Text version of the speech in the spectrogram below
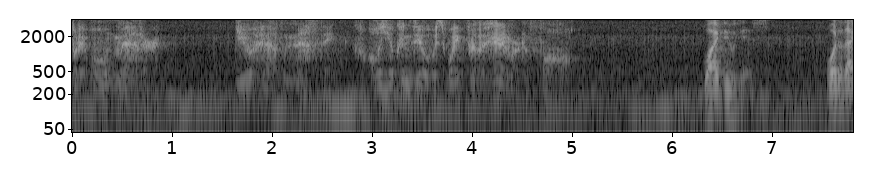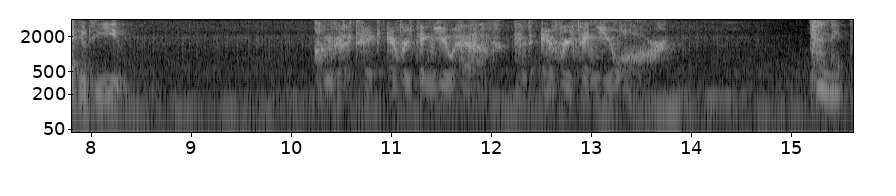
but it won't matter. You have nothing. All you can do is wait for the hammer to fall. Why do this? What did I do to you? I'm gonna take everything you have and everything you are. Damn it.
